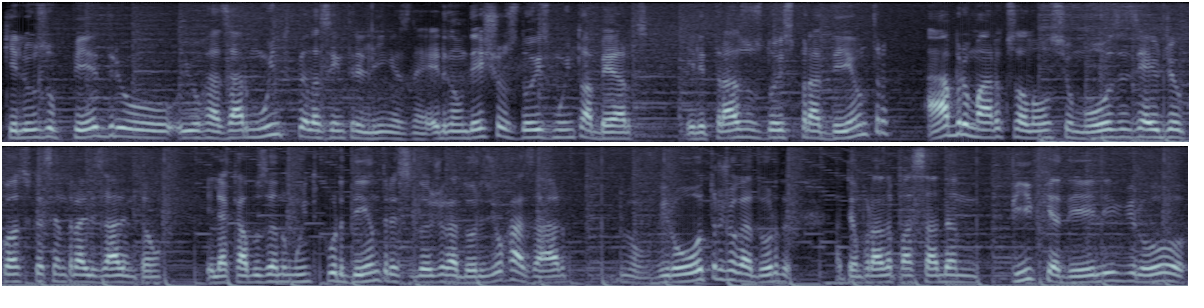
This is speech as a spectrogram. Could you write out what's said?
que ele usa o Pedro e o Hazard muito pelas entrelinhas, né? Ele não deixa os dois muito abertos, ele traz os dois para dentro, abre o Marcos Alonso e o Moses e aí o Diego Costa fica centralizado, então ele acaba usando muito por dentro esses dois jogadores e o Hazard virou outro jogador, a temporada passada pífia dele virou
